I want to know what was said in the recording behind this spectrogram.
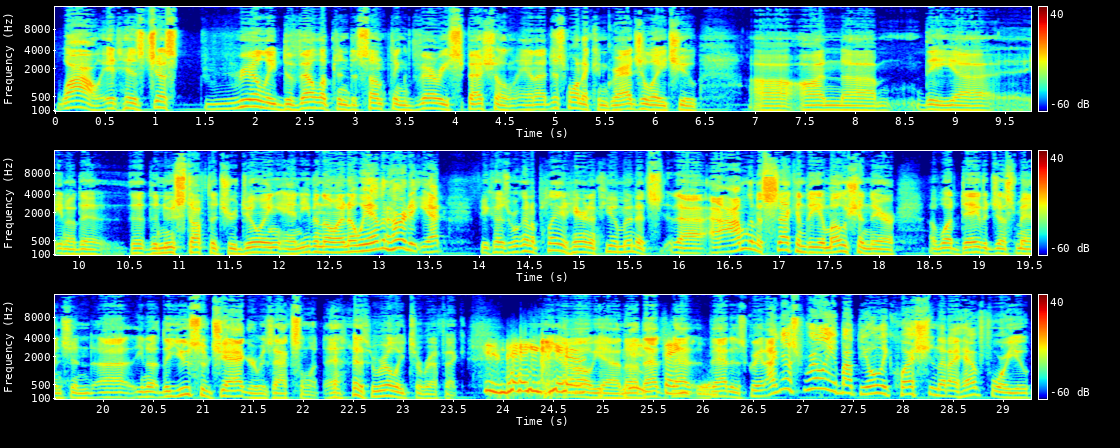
wow, it has just really developed into something very special, and I just want to congratulate you uh, on um, the uh, you know the, the the new stuff that you're doing. And even though I know we haven't heard it yet, because we're going to play it here in a few minutes. Uh, I'm going to second the emotion there of what David just mentioned. Uh, you know, the use of Jagger was excellent. It's really terrific. Thank you. Oh yeah, no, that that you. that is great. I guess really about the only question that I have for you,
